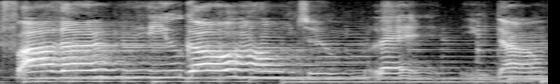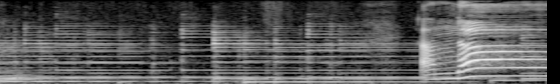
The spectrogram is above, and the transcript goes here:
Father, you go home to let you down. I know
